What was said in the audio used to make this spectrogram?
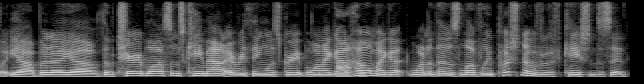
But yeah, but I uh, the cherry blossoms came out, everything was great. But when I got Perfect. home, I got one of those lovely push notifications that said,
